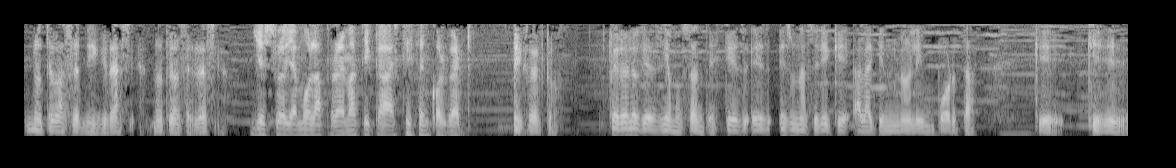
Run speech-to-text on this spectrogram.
no te va a hacer ni gracia no te va a hacer gracia Yo eso lo llamo la problemática Stephen Colbert. exacto pero es lo que decíamos antes que es, es, es una serie que a la que no le importa que, que,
